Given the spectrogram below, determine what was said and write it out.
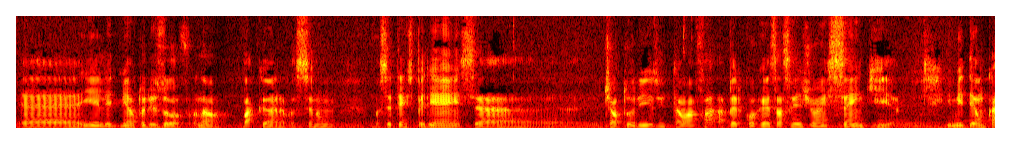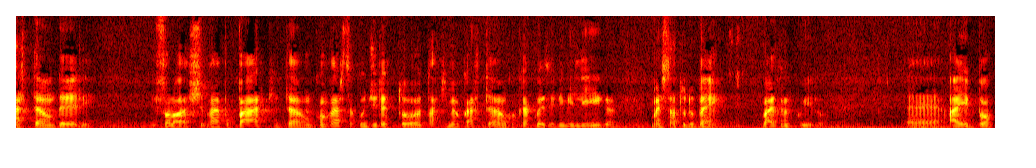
é, e ele me autorizou. Falou: não, bacana, você não. Você tem experiência, te autorizo então a, a percorrer essas regiões sem guia. E me deu um cartão dele, e falou: vai para o parque então, conversa com o diretor, tá aqui meu cartão, qualquer coisa ele me liga, mas está tudo bem, vai tranquilo. É, aí, bom,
